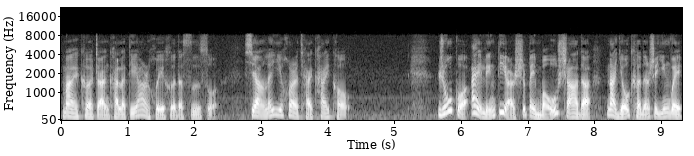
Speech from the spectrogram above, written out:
麦克展开了第二回合的思索，想了一会儿才开口：“如果艾琳·蒂尔是被谋杀的，那有可能是因为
